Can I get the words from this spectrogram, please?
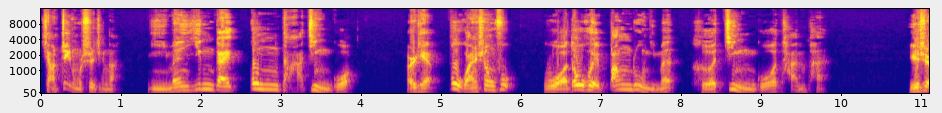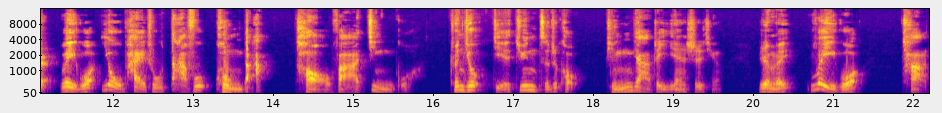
像这种事情啊，你们应该攻打晋国，而且不管胜负，我都会帮助你们和晋国谈判。于是魏国又派出大夫孔达讨伐晋国。春秋借君子之口评价这件事情，认为魏国他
